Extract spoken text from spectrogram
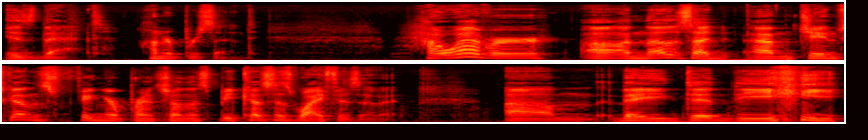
is that hundred percent. However, uh, on the other side, um, James Gunn's fingerprints on this because his wife is in it. Um, they did the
